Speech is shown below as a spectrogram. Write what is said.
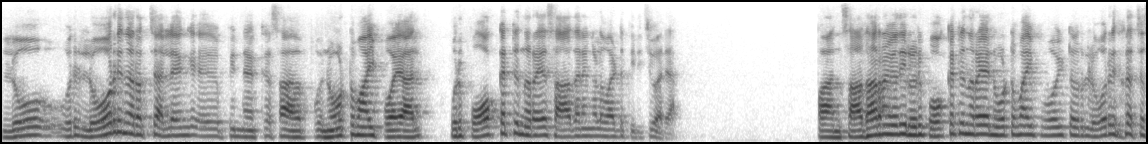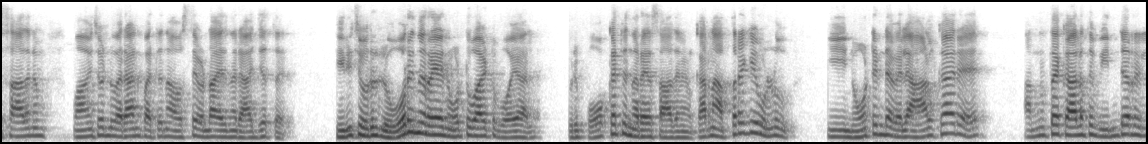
ലോ ഒരു ലോറി നിറച്ച് അല്ലെങ്കിൽ പിന്നെ നോട്ടുമായി പോയാൽ ഒരു പോക്കറ്റ് നിറയെ സാധനങ്ങളുമായിട്ട് തിരിച്ചു വരാം. സാധാരണഗതിയിൽ ഒരു പോക്കറ്റ് നിറയെ നോട്ടുമായി പോയിട്ട് ഒരു ലോറി നിറച്ച സാധനം വാങ്ങിച്ചുകൊണ്ട് വരാൻ പറ്റുന്ന അവസ്ഥയുണ്ടായിരുന്ന രാജ്യത്ത് തിരിച്ച് ഒരു ലോറി നിറയെ നോട്ടുമായിട്ട് പോയാൽ ഒരു പോക്കറ്റ് നിറയെ സാധനങ്ങൾ കാരണം അത്രയ്ക്കേ ഉള്ളൂ. ഈ നോട്ടിന്റെ വില. ആൾക്കാര് അന്നത്തെ കാലത്ത് വിന്ററിൽ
